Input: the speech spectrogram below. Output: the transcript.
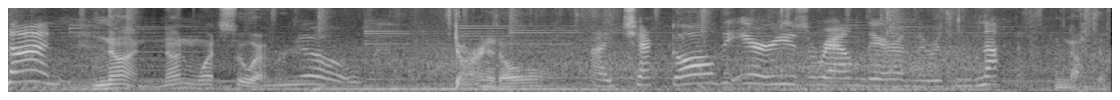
None. None, none whatsoever. No. Darn it all. I checked all the areas around there and there was nothing. Nothing.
